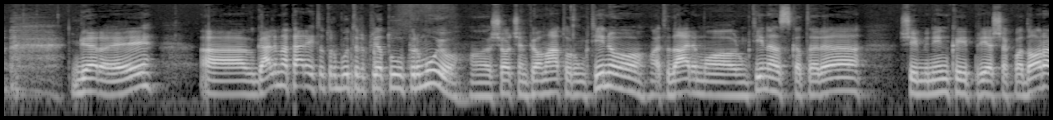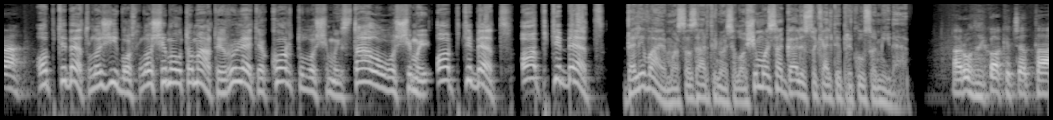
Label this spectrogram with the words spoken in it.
gerai. Galime pereiti turbūt ir prie tų pirmųjų šio čempionato rungtynių, atidarimo rungtynės Katare šeimininkai prieš Ekvadorą. OptiBet, lažybos, lošimo automatai, ruletė, kortų lošimai, stalo lošimai. OptiBet, OptiBet. Dalyvavimas azartiniuose lošimuose gali sukelti priklausomybę. Arūnai, kokį čia tą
